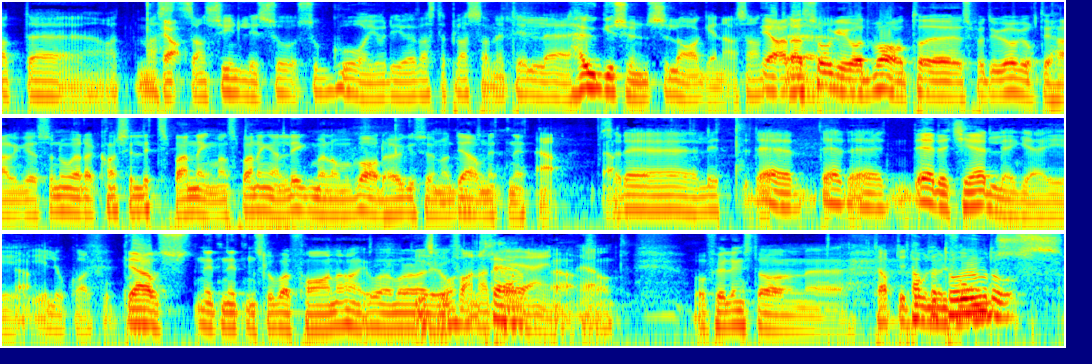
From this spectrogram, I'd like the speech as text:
At, eh, at mest Ja. sannsynlig så, så går jo de øverste plassene til eh, Haugesundslagene. Sant? ja, der så jeg jo at Vard spilte uavgjort i helge, så nå er det kanskje litt spenning. Men spenningen ligger mellom Vard Haugesund og Djerv 1919. Ja, så det er litt Det, det, det, det er det kjedelige i, i lokalfotball. Djerv 1919 slo vel Fana? Jo, var det De slo? Fana 3-1. Ja, Ja. Og Fyllingsdalen eh, Tapte Tapte 2-0 2-0 for Os.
